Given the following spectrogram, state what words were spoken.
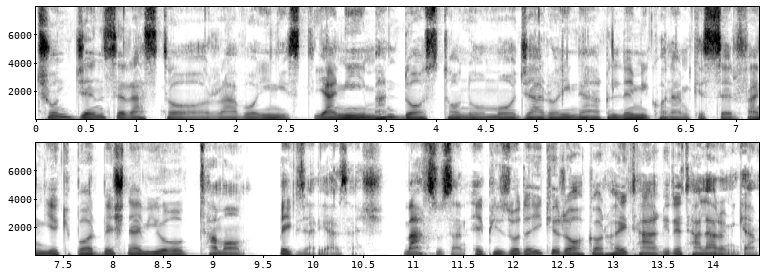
چون جنس رستا روایی نیست. یعنی من داستان و ماجرایی نقل نمی کنم که صرفا یک بار بشنوی و تمام. بگذری ازش. مخصوصا اپیزودایی که راهکارهای تغییر تله رو میگم.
